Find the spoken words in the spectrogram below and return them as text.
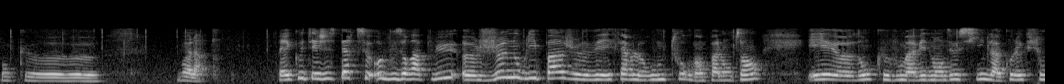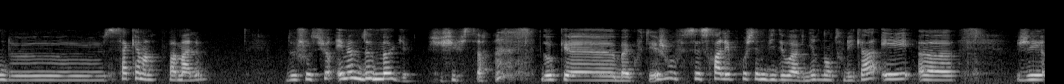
Donc, euh, voilà. Bah écoutez, j'espère que ce haul vous aura plu. je n'oublie pas, je vais faire le room tour dans pas longtemps. Et donc, vous m'avez demandé aussi la collection de sacs à main, pas mal de chaussures et même de mugs. J'ai vu ça. Donc, euh, bah écoutez, je ce sera les prochaines vidéos à venir dans tous les cas. Et euh, j'ai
